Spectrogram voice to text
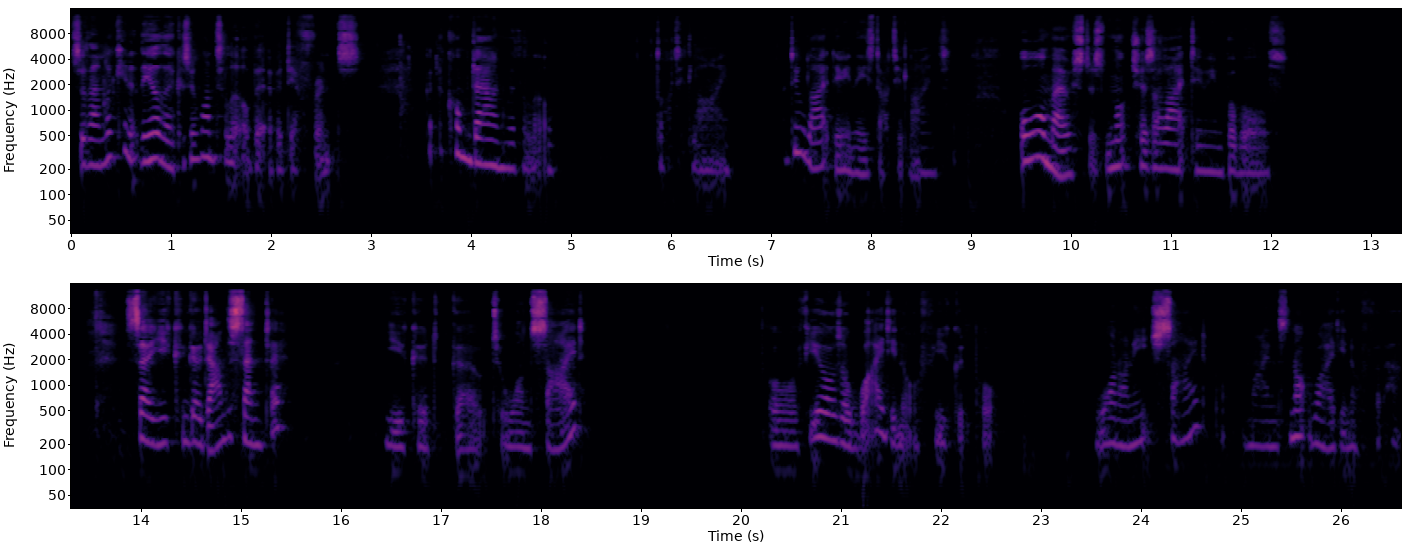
So then looking at the other, because we want a little bit of a difference, I'm going to come down with a little dotted line. I do like doing these dotted lines, almost as much as I like doing bubbles. So you can go down the centre, you could go to one side, or if yours are wide enough, you could put one on each side, but mine's not wide enough for that.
